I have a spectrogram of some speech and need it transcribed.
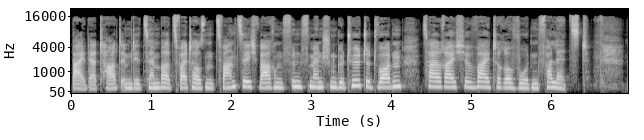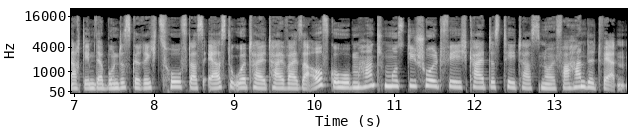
Bei der Tat im Dezember 2020 waren fünf Menschen getötet worden, zahlreiche weitere wurden verletzt. Nachdem der Bundesgerichtshof das erste Urteil teilweise aufgehoben hat, muss die Schuldfähigkeit des Täters neu verhandelt werden.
